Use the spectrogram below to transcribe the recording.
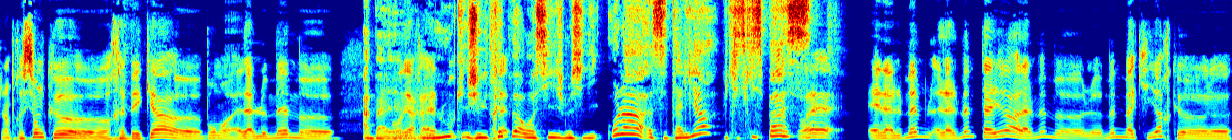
j'ai l'impression que euh, Rebecca, euh, bon, elle a le même. Euh, ah bah, le look. J'ai eu très peur moi aussi. Je me suis dit, oh là, c'est Talia. Qu'est-ce qui se passe? Ouais, elle a le même, elle a le même tailleur, elle a le même, le même maquilleur que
